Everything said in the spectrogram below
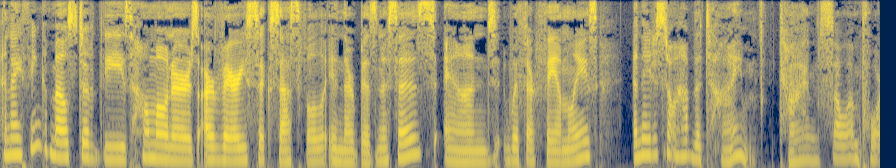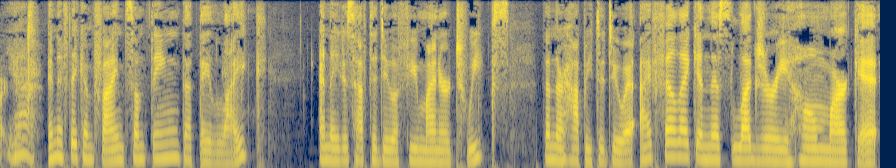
And I think most of these homeowners are very successful in their businesses and with their families, and they just don't have the time. Time's so important. Yeah. And if they can find something that they like and they just have to do a few minor tweaks, then they're happy to do it. I feel like in this luxury home market,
